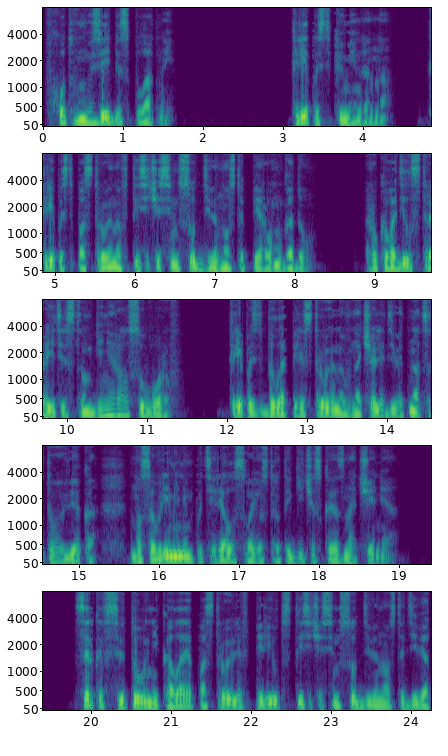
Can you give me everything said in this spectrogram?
Вход в музей бесплатный. Крепость Кюминленна. Крепость построена в 1791 году. Руководил строительством генерал Суворов. Крепость была перестроена в начале XIX века, но со временем потеряла свое стратегическое значение. Церковь святого Николая построили в период с 1799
